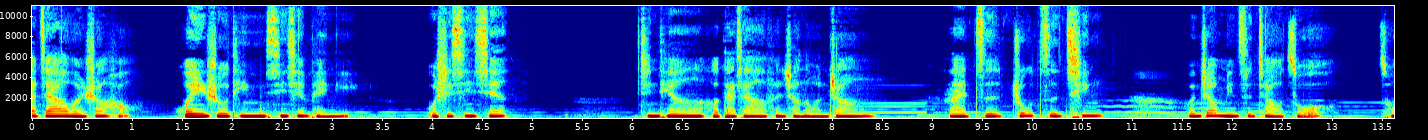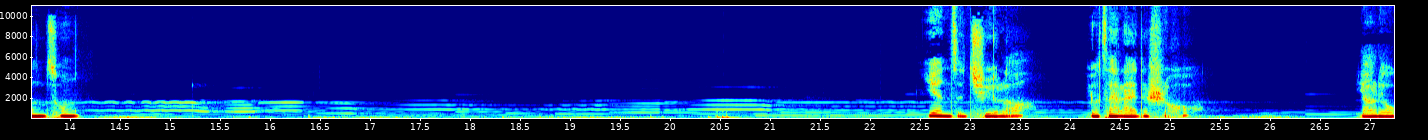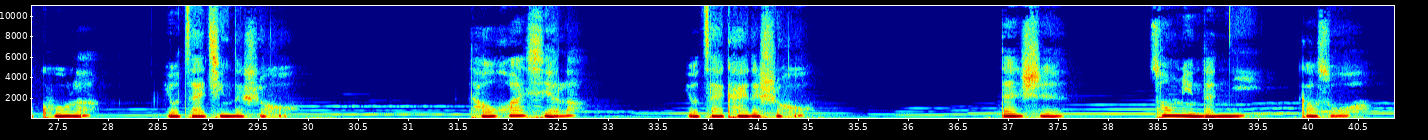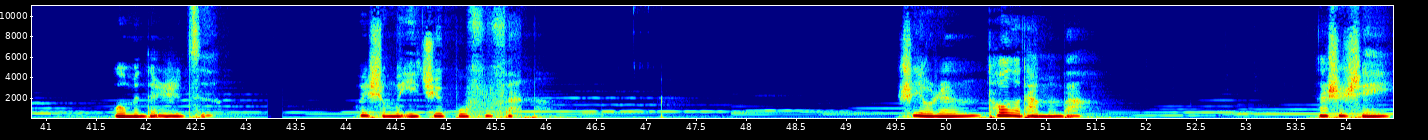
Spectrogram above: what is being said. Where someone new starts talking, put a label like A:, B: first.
A: 大家晚上好，欢迎收听新鲜陪你，我是新鲜。今天和大家分享的文章来自朱自清，文章名字叫做《匆匆》。燕子去了，有再来的时候；杨柳枯了，有再青的时候；桃花谢了，有再开的时候。但是，聪明的你，告诉我，我们的日子为什么一去不复返呢？是有人偷了他们吧？那是谁？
